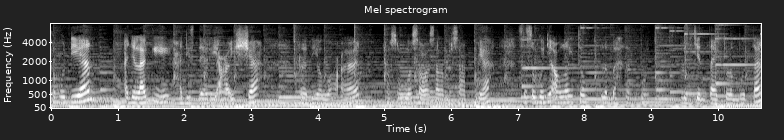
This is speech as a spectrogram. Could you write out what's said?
Kemudian ada lagi hadis dari Aisyah radhiyallahu an Rasulullah SAW bersabda, sesungguhnya Allah itu lembah lembut, mencintai kelembutan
